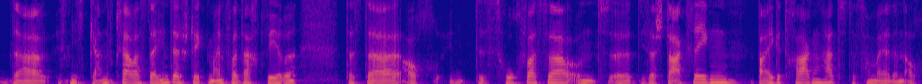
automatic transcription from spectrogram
Da ist nicht ganz klar, was dahinter steckt. Mein Verdacht wäre, dass da auch das Hochwasser und äh, dieser Starkregen beigetragen hat. Das haben wir ja dann auch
